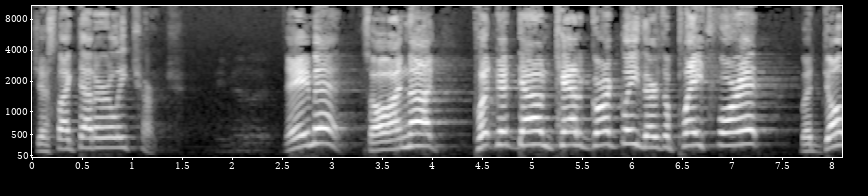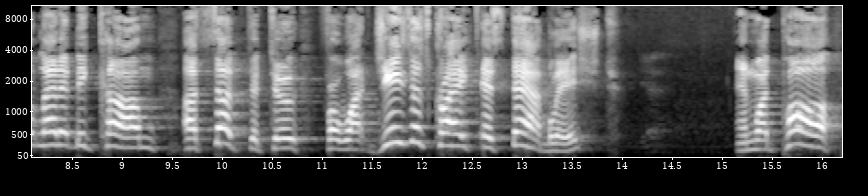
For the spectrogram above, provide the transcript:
just like that early church. Amen. So I'm not putting it down categorically. There's a place for it, but don't let it become a substitute for what Jesus Christ established and what Paul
